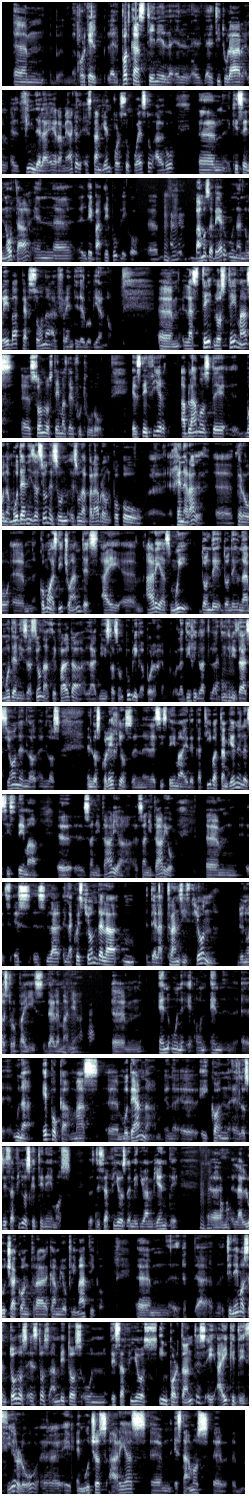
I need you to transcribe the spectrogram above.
porque el, podcast tiene el, titular el, fin de la era Merkel, es también, por supuesto, algo Em, que se nota en eh, el debate público. Em, vamos a ver una nueva persona al frente del gobierno. Em, los temas eh, son los temas del futuro. Es decir, hablamos de, bueno, modernización es, es una palabra un poco eh, general, pero como has dicho antes, hay áreas muy donde, donde una modernización hace falta la administración pública, por ejemplo, la, digitalización en, los, en los colegios, en el sistema educativo, también en el sistema eh, sanitaria, sanitario. Em, es, la, cuestión de la, de la transición de nuestro país, de Alemania, em, en, un, en eh, una época más moderna eh, y con eh, los desafíos que tenemos, los desafíos del medio ambiente, la lucha contra el cambio climático. tenemos en todos estos ámbitos un, desafíos importantes y hay que decirlo, en muchas áreas estamos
